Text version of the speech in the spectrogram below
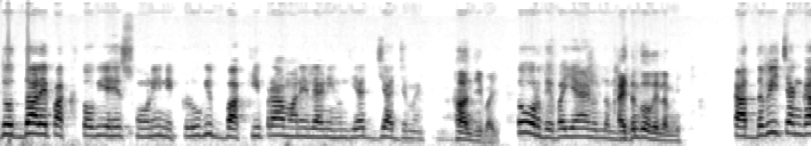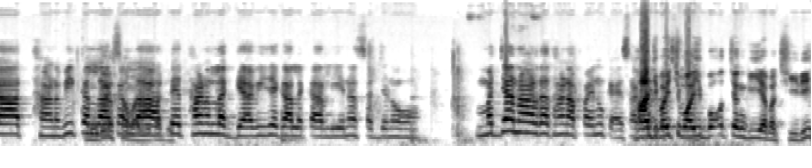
ਦੁੱਧ ਵਾਲੇ ਪੱਖ ਤੋਂ ਵੀ ਇਹ ਸੋਹਣੀ ਨਿਕਲੂਗੀ ਬਾਕੀ ਭਰਾਵਾਂ ਨੇ ਲੈਣੀ ਹੁੰਦੀ ਆ ਜੱਜਮੈਂਟ ਨਾਲ। ਹਾਂਜੀ ਬਾਈ। ਧੋਰ ਦੇ ਬਈ ਐਨ ਨੂੰ ਲੰਮੀ। ਇਦਾਂ ਤੋਂ ਦੇ ਲੰਮੀ। ਕੱਦ ਵੀ ਚੰਗਾ ਥਣ ਵੀ ਕੱਲਾ ਕੱਲਾ ਤੇ ਥਣ ਲੱਗਿਆ ਵੀ ਜੇ ਗੱਲ ਕਰ ਲਈਏ ਨਾ ਸੱਜਣੋ ਮੱਝਾਂ ਨਾਲ ਦਾ ਥਣ ਆਪਾਂ ਇਹਨੂੰ ਕਹਿ ਸਕਦੇ ਹਾਂਜੀ ਬਾਈ। ਚਵਾਈ ਬਹੁਤ ਚੰਗੀ ਹੈ ਬੱਚੀ ਦੀ।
